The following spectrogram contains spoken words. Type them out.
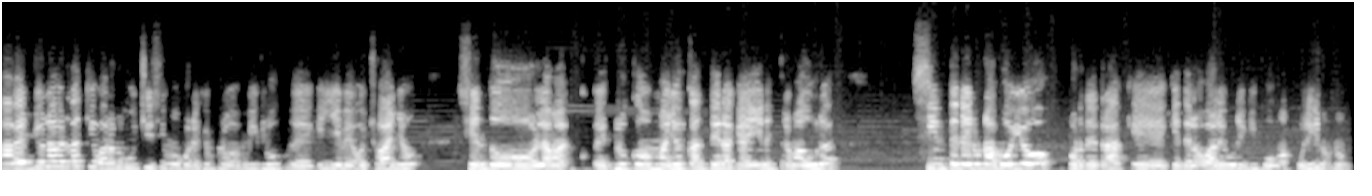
a ver, yo la verdad es que valoro muchísimo, por ejemplo, mi club, eh, que lleve ocho años, siendo la, el club con mayor cantera que hay en Extremadura, sin tener un apoyo por detrás que, te lo vale un equipo masculino, ¿no?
